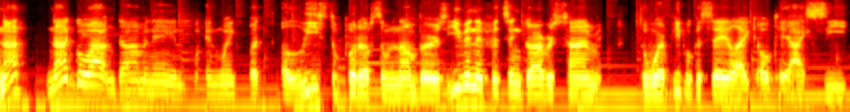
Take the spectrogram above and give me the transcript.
not not go out and dominate and, and wink, but at least to put up some numbers, even if it's in garbage time, to where people could say like, okay, I see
